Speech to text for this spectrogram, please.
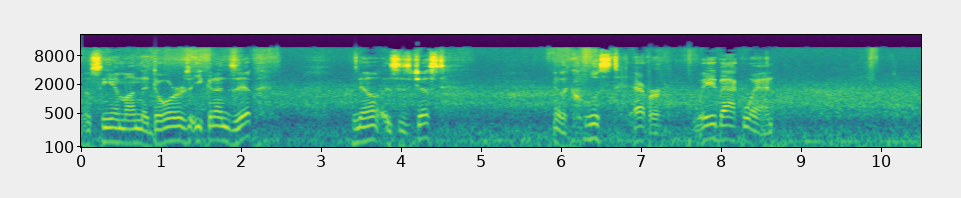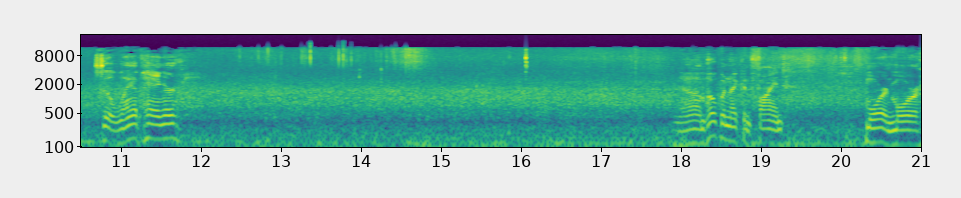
No-see-um on the doors that you can unzip. You know, this is just you know, the coolest ever. Way back when. Still lamp hanger. I'm hoping I can find more and more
